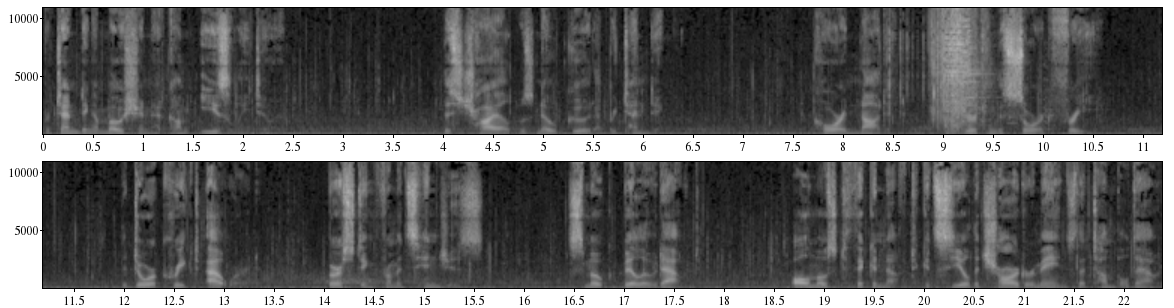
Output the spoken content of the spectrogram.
Pretending emotion had come easily to him. This child was no good at pretending. Corin nodded jerking the sword free. The door creaked outward, bursting from its hinges. Smoke billowed out, almost thick enough to conceal the charred remains that tumbled out.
